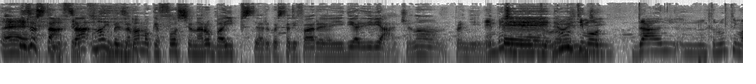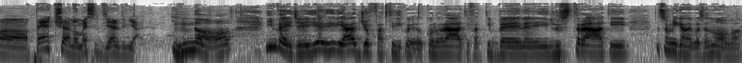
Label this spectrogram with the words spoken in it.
Eh, In sostanza, effetti. noi pensavamo che fosse una roba hipster questa di fare i diari di viaggio, no? Prendi E invece penne, l'ultimo dan- l'ultima patch hanno messo il diario di viaggio. No, invece i diari di viaggio fatti di que- colorati, fatti bene, illustrati, non sono mica una cosa nuova.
